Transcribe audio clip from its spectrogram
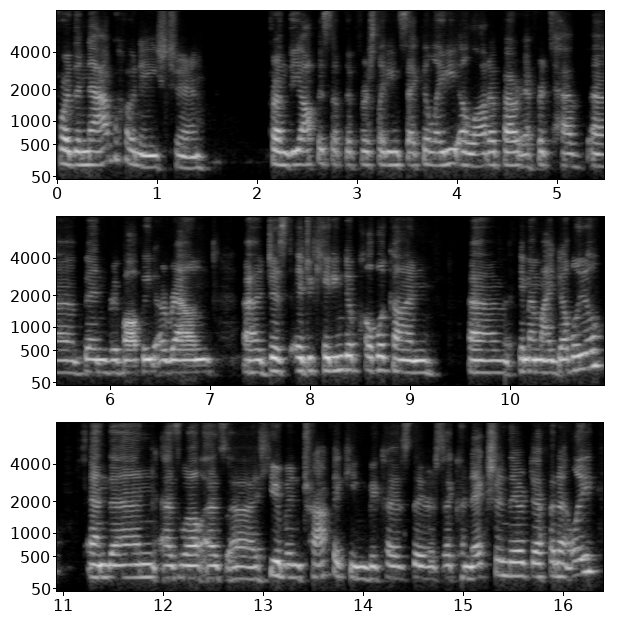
for the Navajo Nation, from the Office of the First Lady and Second Lady, a lot of our efforts have uh, been revolving around uh, just educating the public on um, MMIW and then as well as uh, human trafficking because there's a connection there definitely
